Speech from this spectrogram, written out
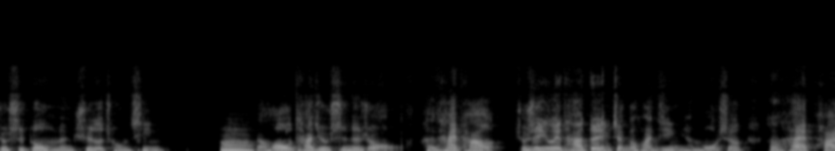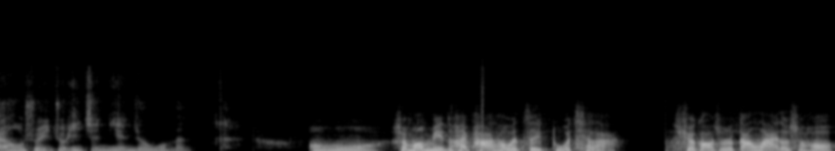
就是跟我们去了重庆，嗯然后它就是那种很害怕了，就是因为它对整个环境很陌生，很害怕，然后所以就一直黏着我们。哦，小猫咪害怕，它会自己躲起来。雪糕就是刚来的时候，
